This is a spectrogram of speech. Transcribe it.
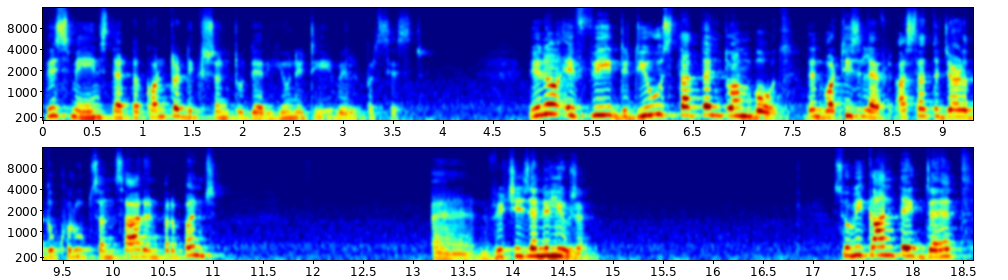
This means that the contradiction to their unity will persist. You know, if we deduce Tat and Tvam both, then what is left? Asat, Jad, Dukh, Roop, Sansar, and Prapanch, and which is an illusion. So we can't take Jahat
